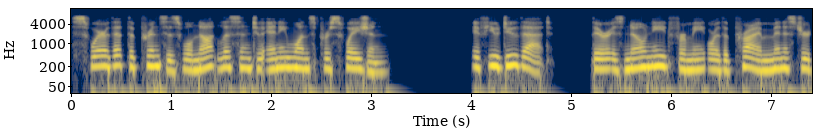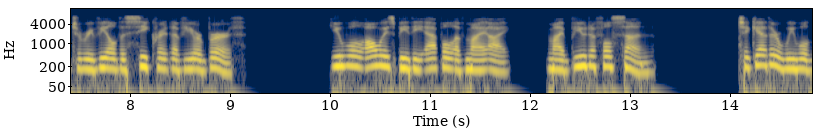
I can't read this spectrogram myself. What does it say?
Swear that the princes will not listen to anyone's persuasion. If you do that, there is no need for me or the Prime Minister to reveal the secret of your birth. You will always be the apple of my eye, my beautiful son. Together we will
